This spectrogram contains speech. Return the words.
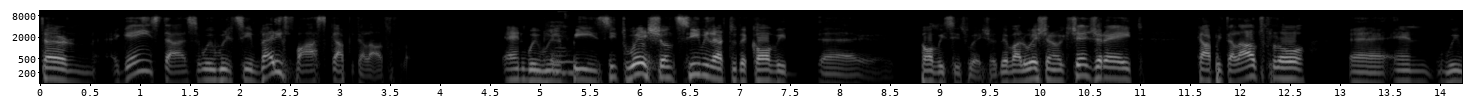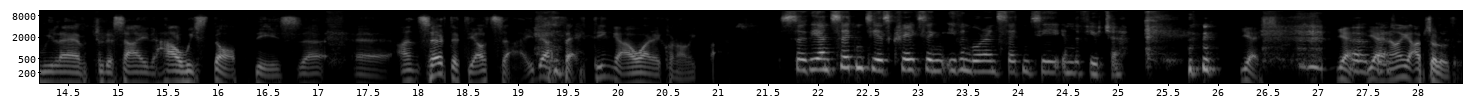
turn against us, we will see very fast capital outflow. And we will okay. be in situations similar to the COVID, uh, COVID situation. The valuation of exchange rate, capital outflow, uh, and we will have to decide how we stop this uh, uh, uncertainty outside affecting our economic path. So the uncertainty is creating even more uncertainty in the future. yes. Yeah. Oh, yeah. No. Absolutely.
